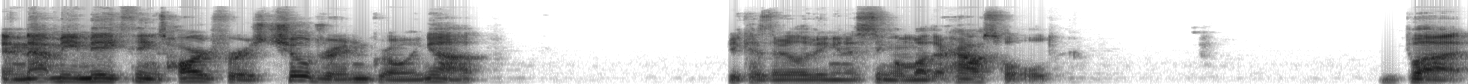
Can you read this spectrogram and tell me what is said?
And that may make things hard for his children growing up because they're living in a single mother household. But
